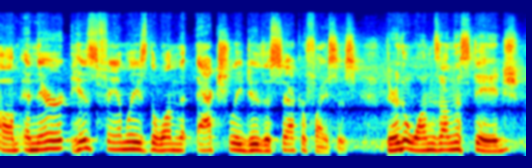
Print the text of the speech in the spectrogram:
Um, and their his family is the one that actually do the sacrifices. They're the ones on the stage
